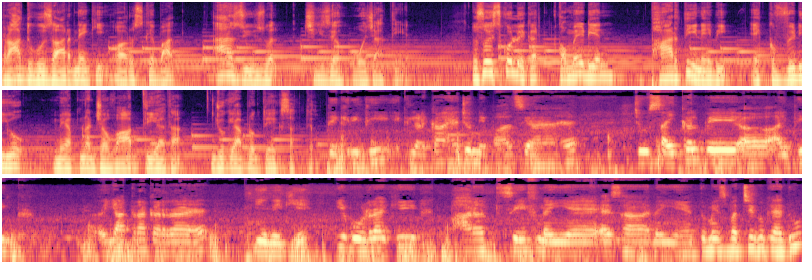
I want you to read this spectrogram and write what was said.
रात गुजारने की और उसके बाद एज यूजल चीज़ें हो जाती हैं। दोस्तों इसको लेकर कॉमेडियन भारती ने भी एक वीडियो में अपना जवाब दिया था। जो कि आप लोग देख सकते हो। देख रही थी, एक लड़का है जो नेपाल से आया है, जो साइकिल पे आई थिंक यात्रा कर रहा है। ये देखिए, ये बोल रहा है कि भारत सेफ़ नहीं है, ऐसा नहीं है। तो मैं इस बच्चे को कह दूँ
